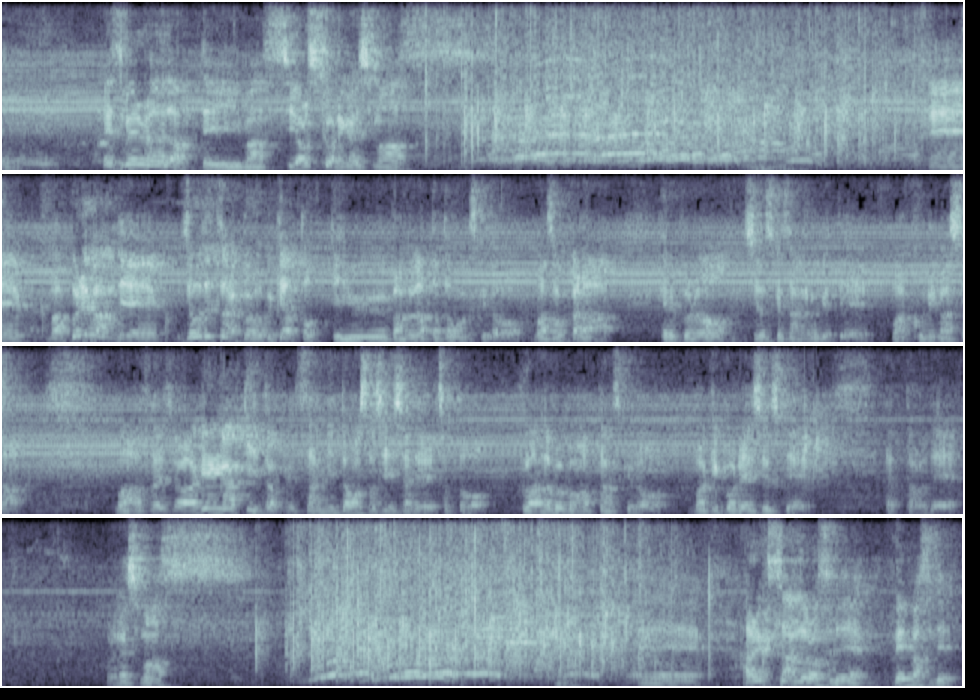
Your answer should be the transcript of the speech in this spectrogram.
えー、エスメルラルダって言います。よろしくお願いします。えーまあ、プレバンで「饒舌なクローブキャット」っていうバンドだったと思うんですけど、まあ、そこからヘルプの俊介さんが抜けて、まあ、組みました。まあ最初は弦楽器と3人とも初心者でちょっと不安な部分もあったんですけど、まあ、結構練習してやったのでお願いします。アレクサンドロスで「フェイマスで」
